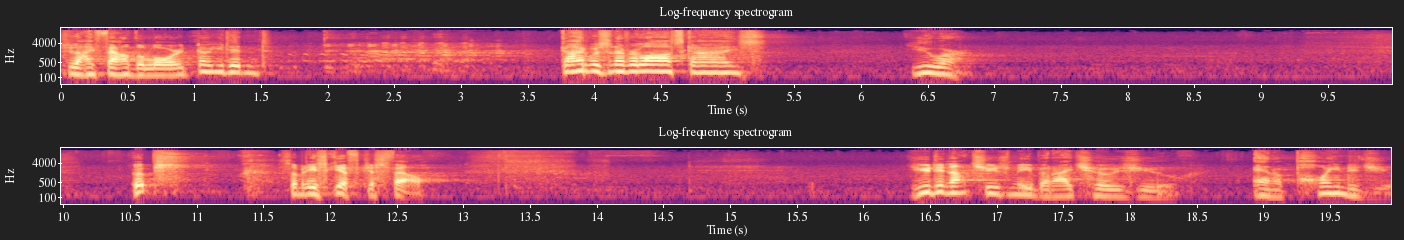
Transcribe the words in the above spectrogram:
Said, I found the Lord. No, you didn't. God was never lost, guys. You were. Oops, somebody's gift just fell. You did not choose me, but I chose you and appointed you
